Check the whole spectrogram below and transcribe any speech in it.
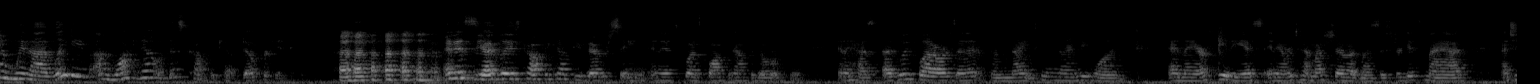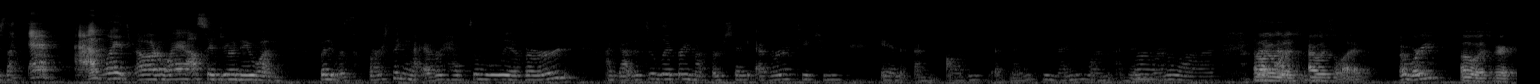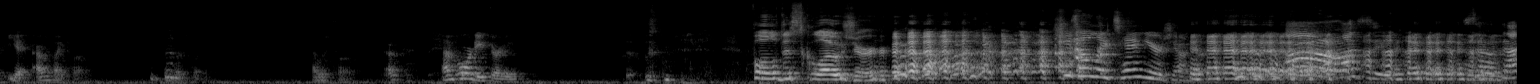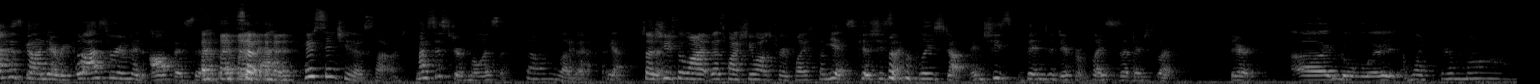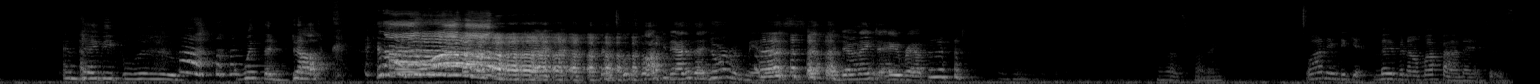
And when I leave, I'm walking out with this coffee cup. Don't forget it. And it's the ugliest coffee cup you've ever seen, and it's what's walking out the door with me. And it has ugly flowers in it from 1991, and they are hideous. And every time I show it, my sister gets mad, and she's like, "It's ugly. Throw it away. I'll send you a new one." But it was the first thing I ever had delivered. I got a delivery my first day ever of teaching in um, August of 1991. I know Wow. you weren't alive. oh, I was um, I was alive. Oh, were you? Oh, I was very yeah. I was like twelve. I was twelve. I was twelve. Okay. I'm forty three. Full disclosure. She's only ten years younger. Oh, I see. So that has gone to every classroom and office that I've ever So, had. who sent you those flowers? My sister, Melissa. Oh, love it. Yeah. So sure. she's the one. That's why she wants to replace them. Yes, because she's like, please stop. And she's been to different places I've been. She's like, they're ugly. I'm like, they're mauve and baby blue with a duck. That's what's walking out of that door with me. And that's the stuff I donate to ARAB. Oh, that's funny. Well, I need to get moving on my finances.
